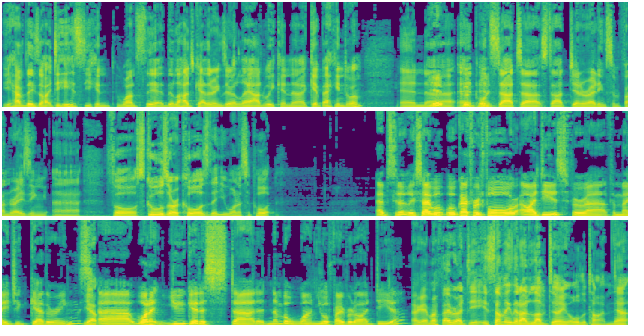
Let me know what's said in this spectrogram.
you have these ideas. You can once the the large gatherings are allowed, we can uh, get back into them and uh, Yep, and, and start uh, start generating some fundraising uh, for schools or a cause that you want to support. Absolutely. So we'll, we'll go through four ideas for uh, for major gatherings. Yep. Uh, why don't you get us started? Number one, your favourite idea? Okay, my favorite idea is something that I love doing all the time. Now,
